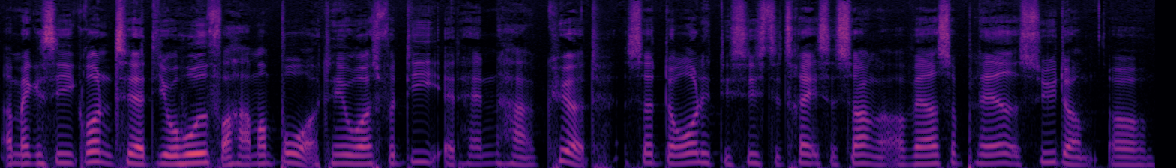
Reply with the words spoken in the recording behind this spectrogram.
og man kan sige, at grunden til, at de overhovedet får ham ombord, det er jo også fordi, at han har kørt så dårligt de sidste tre sæsoner, og været så plaget af sygdom og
